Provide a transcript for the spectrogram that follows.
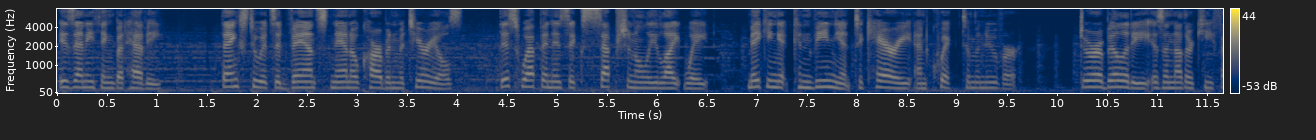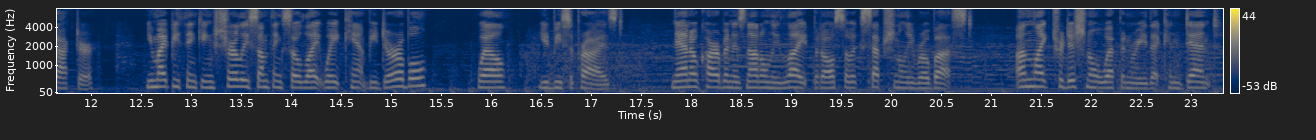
is anything but heavy. Thanks to its advanced nanocarbon materials, this weapon is exceptionally lightweight, making it convenient to carry and quick to maneuver. Durability is another key factor. You might be thinking surely something so lightweight can't be durable? Well, you'd be surprised. Nanocarbon is not only light but also exceptionally robust. Unlike traditional weaponry that can dent,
